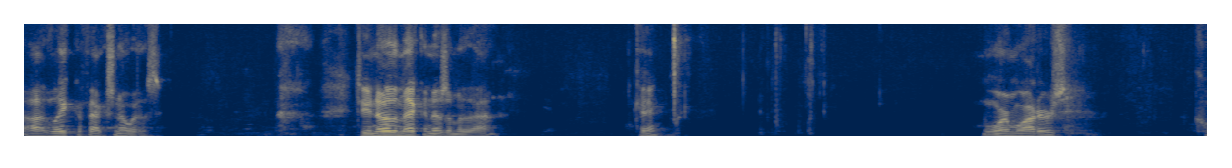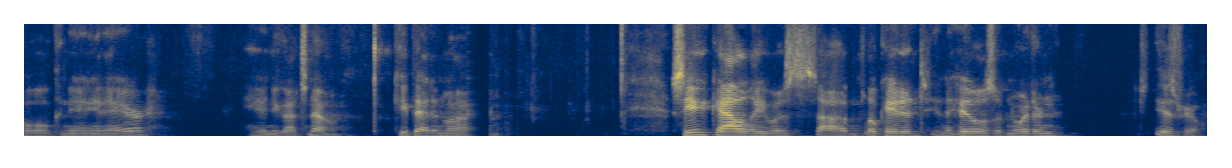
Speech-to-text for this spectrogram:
uh, lake effect snow is? Do you know the mechanism of that? Okay. Warm waters, cold Canadian air, and you got snow. Keep that in mind. Sea of Galilee was uh, located in the hills of northern Israel.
